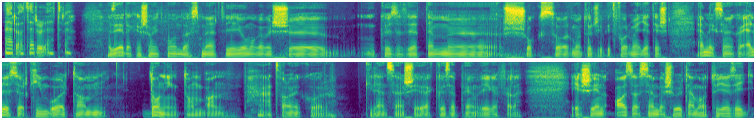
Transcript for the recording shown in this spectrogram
erre a területre. Ez érdekes, amit mondasz, mert ugye jó magam is közvetítettem sokszor MotoGP-t, Forma 1 és emlékszem, amikor először kim voltam Doningtonban, hát valamikor 90-es évek közepén, vége fele, és én azzal szembesültem ott, hogy ez egy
